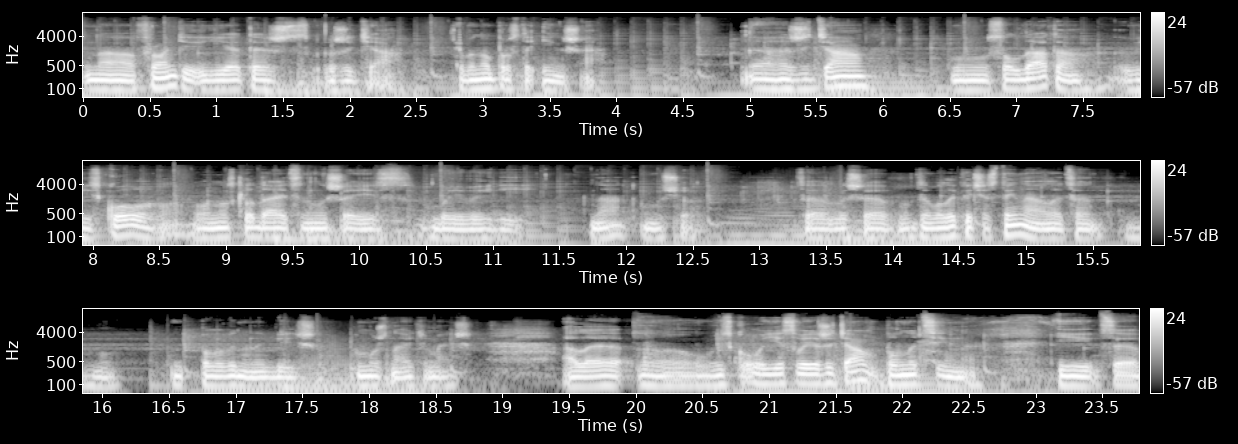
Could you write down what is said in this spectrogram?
на фронті є теж життя. І воно просто інше. Е, життя солдата, військового, воно складається не лише із бойових дій, да? тому що це лише це велика частина, але це ну, половина не більше, а може навіть і менше. Але е, у військового є своє життя повноцінне. І це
